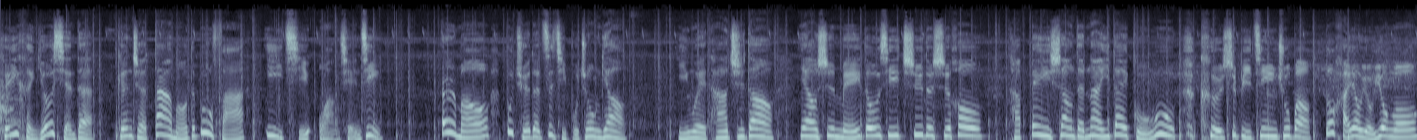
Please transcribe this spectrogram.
可以很悠闲的跟着大毛的步伐一起往前进。二毛不觉得自己不重要。因为他知道，要是没东西吃的时候，他背上的那一袋谷物可是比金银珠宝都还要有用哦。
